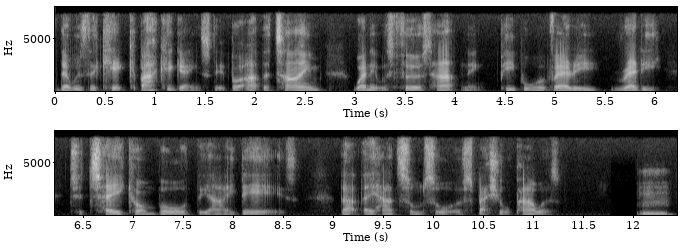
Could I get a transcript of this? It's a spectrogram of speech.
there was the kickback against it. But at the time when it was first happening, people were very ready to take on board the ideas that they had some sort of special powers. Mm.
